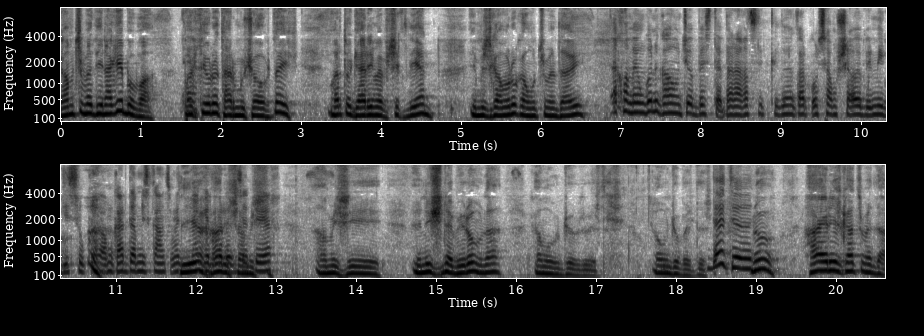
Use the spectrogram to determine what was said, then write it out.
გამწმედი ნაგებობა ფაქტიურად არ მუშაობს და ის მარტო ჯარიმებს ხდიან იმის გამო რომ გამოწმენდავი ახლა მე მგონი გაუნჯობესდება რაღაც გარკვეული სამუშაოები მიდის უკვე ამ გარდაბნის გამწმედი ნაგებობებზე და ამის ნიშნები რომ და გამოუჯობდეს გაუნჯობესდეს ნუ ჰაერის გაწმენდა.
